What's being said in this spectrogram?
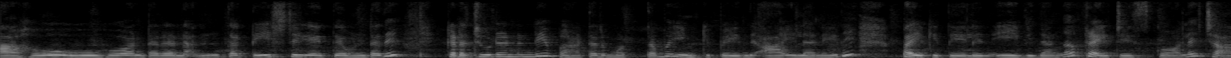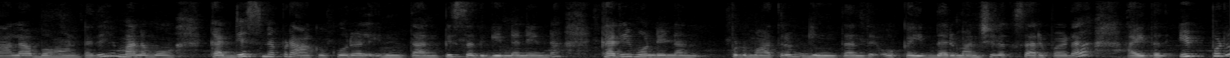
ఆహో ఓహో అంటారని అంత టేస్టీగా అయితే ఉంటుంది. ఇక్కడ చూడండి వాటర్ మొత్తం ఇంకిపోయింది. ఆయిల్ అనేది పైకి తేలింది. ఈ విధంగా ఫ్రై చేసుకోవాలి. చాలా బాగుంటుంది. మనము కట్ చేసినప్పుడు ఆకుకూరలు ఇంత అనిపిస్తుంది గిన్నె నిండా. కర్రీ వండినప్పుడు మాత్రం గింత ఒక ఇద్దరు మనుషులకు సరిపడా అవుతుంది ఇప్పుడు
